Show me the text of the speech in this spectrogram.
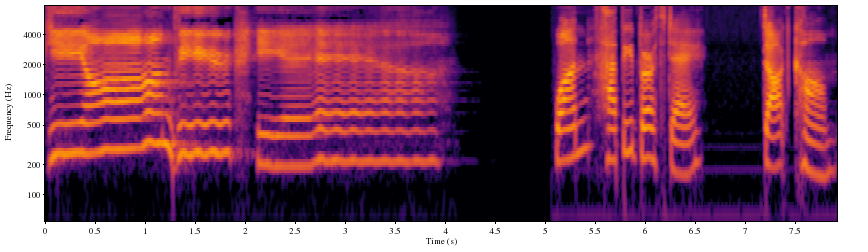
Guillaume yeah. One happy birthday dot com.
